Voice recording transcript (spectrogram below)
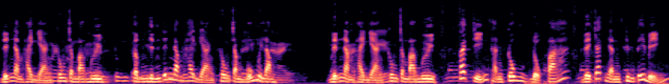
đến năm 2030, tầm nhìn đến năm 2045. Đến năm 2030, phát triển thành công đột phá về các ngành kinh tế biển.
